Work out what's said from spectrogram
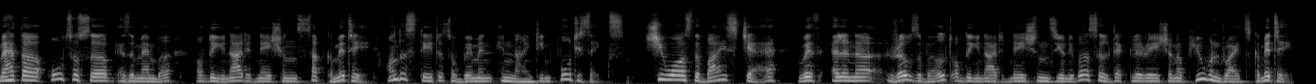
Mehta also served as a member of the United Nations Subcommittee on the Status of Women in 1946. She was the vice chair with Eleanor Roosevelt of the United Nations Universal Declaration of Human Rights Committee.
